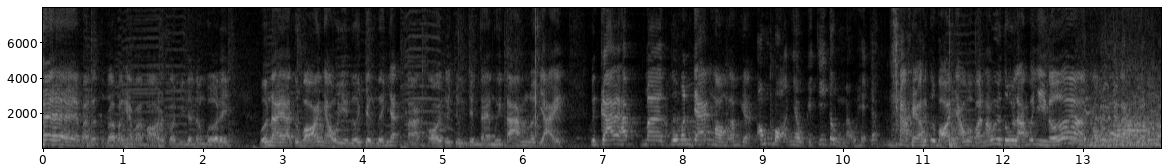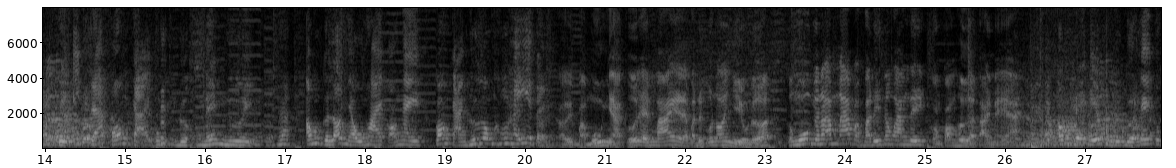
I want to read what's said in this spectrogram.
Ê, bà tôi nói bà nghe bà bỏ coi chương trình hôm bữa đi bữa nay à, tôi bỏ nhậu gì nữa chừng để nhắc bà coi cái chương trình đài 18 nó dạy. Cái cá hấp cô Minh Trang ngon lắm kìa. Ông bỏ nhầu cái chí tôi nấu hết á. Trời ơi tôi bỏ nhậu mà bà nấu cho tôi làm cái gì nữa? Còn thì ít ra con cái cũng được nên người ông cứ lo nhầu hoài có ngày con càng hư ông không hay vậy Trời ơi bà muốn nhà cửa êm ái bà đừng có nói nhiều nữa. Con muốn cho nó ấm áp mà bà đi nấu ăn đi. Còn con hư là tại mẹ à. Ông để ý bữa, bữa nay tôi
